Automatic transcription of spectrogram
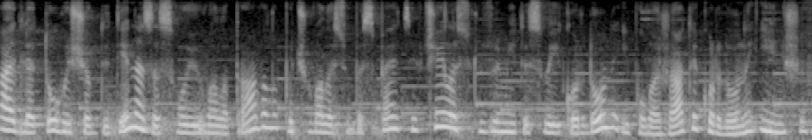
а й для того, щоб дитина засвоювала правила, почувалась у безпеці, вчилась розуміти свої кордони і поважати кордони інших.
